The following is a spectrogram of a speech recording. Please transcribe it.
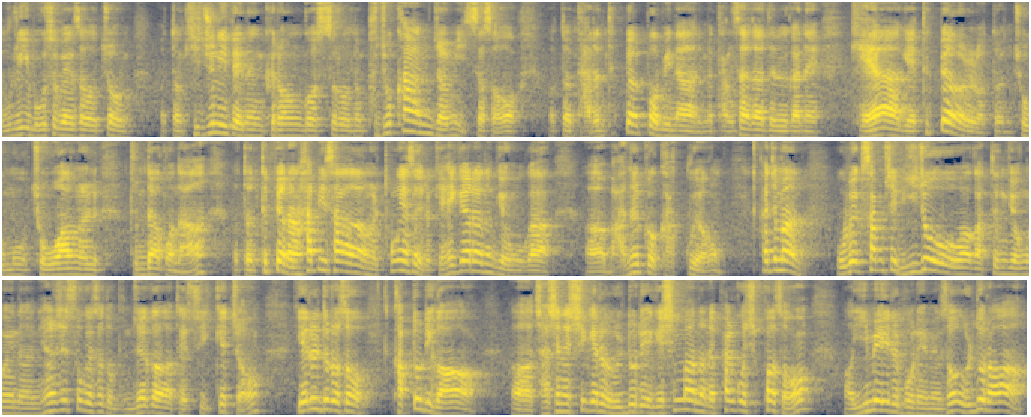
우리 모습에서 좀 어떤 기준이 되는 그런 것으로는 부족한 점이 있어서 어떤 다른 특별법이나 아니면 당사자들 간의 계약에 특별 어떤 조무, 조항을 둔다거나 어떤 특별한 합의 사항을 통해서 이렇게 해결하는 경우가 어, 많을 것 같고요. 하지만 532조와 같은 경우에는 현실 속에서도 문제가 될 수 있겠죠. 예를 들어서 갑돌이가 어, 자신의 시계를 울돌이에게 10만 원에 팔고 싶어서 어, 이메일을 보내면서 울돌아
